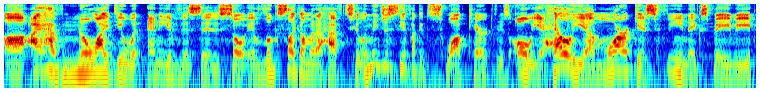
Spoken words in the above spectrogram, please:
Uh, I have no idea what any of this is, so it looks like I'm gonna have to. Let me just see if I can swap characters. Oh yeah, hell yeah, Marcus Phoenix, baby.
